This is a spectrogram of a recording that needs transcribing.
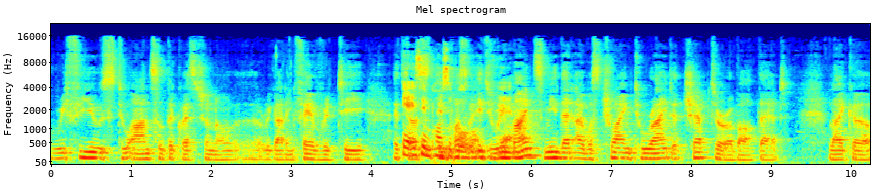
refuse to answer the question of, uh, regarding favorite tea. It's, yeah, it's impossible. impossible. It reminds me that I was trying to write a chapter about that like uh,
